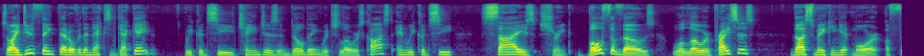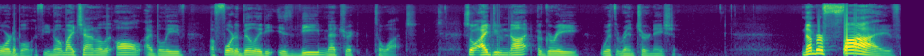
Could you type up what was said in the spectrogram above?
So I do think that over the next decade, we could see changes in building, which lowers cost, and we could see size shrink. Both of those will lower prices thus making it more affordable. If you know my channel at all, I believe affordability is the metric to watch. So I do not agree with Renter Nation. Number five,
